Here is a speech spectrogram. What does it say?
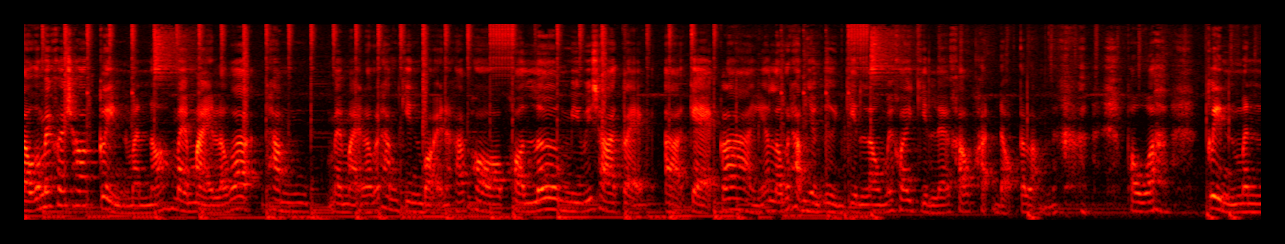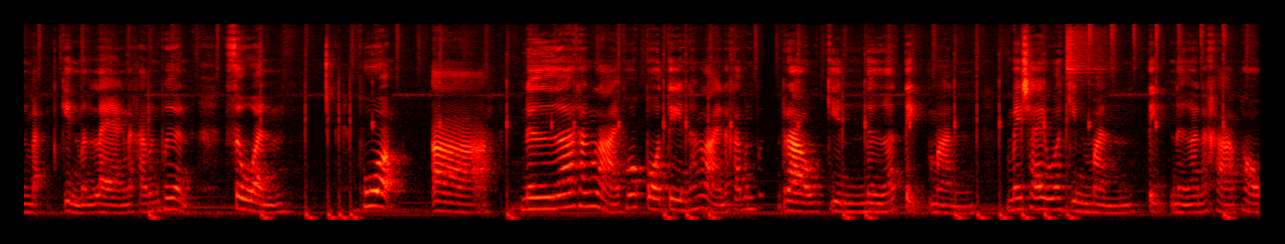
เราก็ไม่ค่อยชอบกลิ่นมันเนาะใหม่ๆเราก็ทำใหม่ ๆ เราก็ทำกินบ่อยนะคะ พอพอเริ่มมีวิชาแกลกอ่แก่กล้าอย่างเงี้ยเราก็ทำอย่างอื่นกินเราไม่ค่อยกินแล้วข้าวผัดดอกกระหล่ำนะคะ เพราะว่ากลิ่นมันแบบกลิ่นมันแรงนะคะเพื่อนๆส่วนพวกเนื้อทั้งหลายพวกโปรตีนทั้งหลายนะคะเพื่อนๆเรากินเนื้อติดมัน ไม่ใช่ว่ากินมันติดเนื้อนะคะ เพราะ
